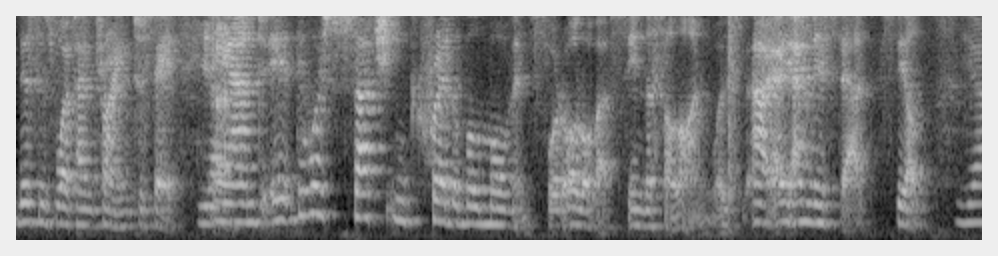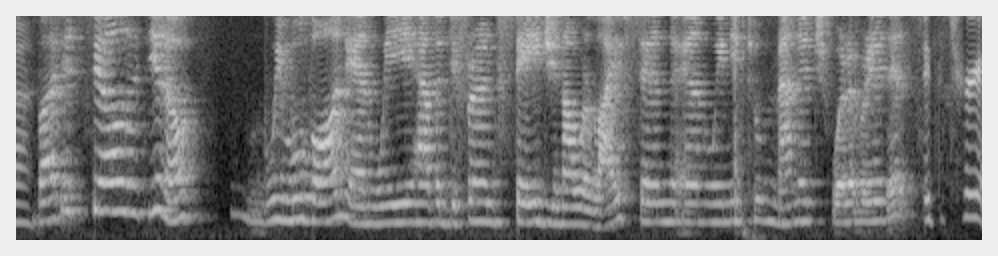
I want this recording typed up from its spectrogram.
this is what I'm trying to say. Yeah. And it, there were such incredible moments for all of us in the salon. Was I, I, I miss that still. Yeah. But it's still, you know, we move on and we have a different stage in our lives and and we need to manage whatever it is it's true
